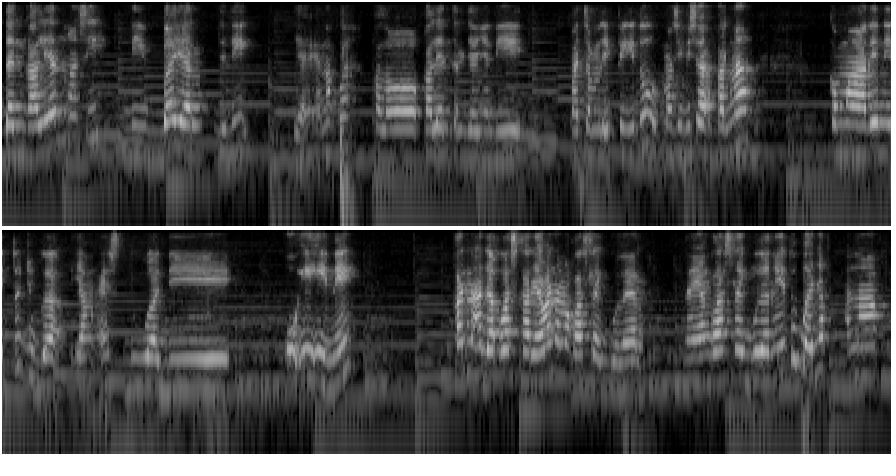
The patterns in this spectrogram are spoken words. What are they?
dan kalian masih dibayar. Jadi ya enak lah kalau kalian kerjanya di macam LIPI itu masih bisa karena kemarin itu juga yang S2 di UI ini kan ada kelas karyawan sama kelas reguler. Nah, yang kelas regulernya itu banyak anak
